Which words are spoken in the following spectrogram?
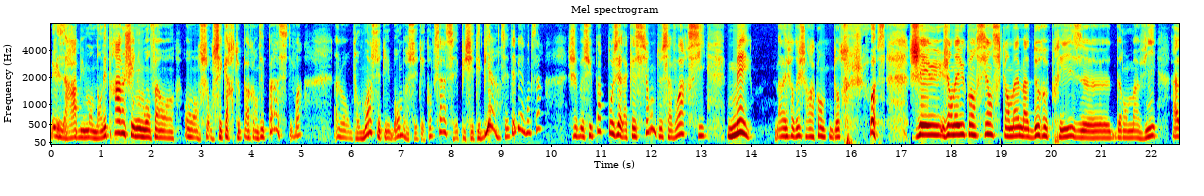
mais les Arabes, ils montent dans les trams chez nous, enfin, on ne s'écarte pas quand ils passent, tu vois. Alors, pour moi, c'était bon, ben, c'était comme ça, et puis c'était bien, c'était bien comme ça je ne me suis pas posé la question de savoir si. Mais, il faudrait que je raconte d'autres choses. J'en ai, eu conscience quand même à deux reprises euh, dans ma vie, à,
